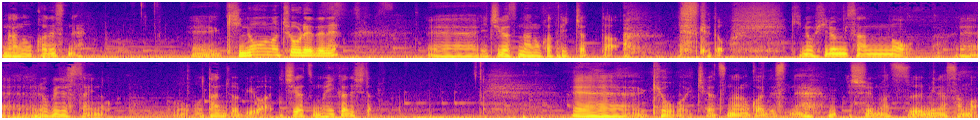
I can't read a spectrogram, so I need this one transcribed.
7日ですね、えー、昨日の朝礼でね、えー、1月7日って言っちゃったんですけど昨日ひろみさんの、えー、60歳のお誕生日は1月6日でした、えー、今日は1月7日ですね。週末皆様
